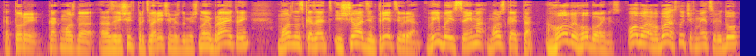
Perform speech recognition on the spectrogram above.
которые, как можно разрешить противоречие между Мишной и Брайтой, можно сказать еще один, третий вариант. Виба и Сейма, можно сказать так. Гобы, гобойнес. Оба, в обоих случаях имеется в виду,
